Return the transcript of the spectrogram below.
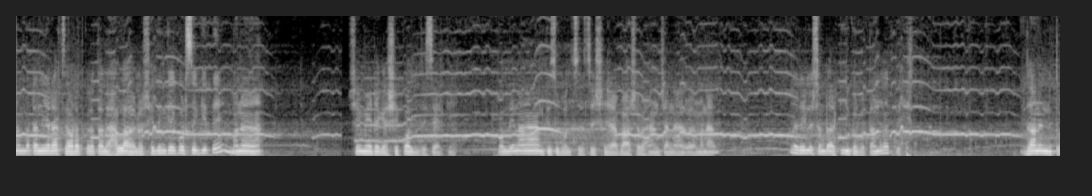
নাম্বারটা নিয়ে রাখছে, হঠাৎ করে তাদের হাল্লা হলো। সেদিনকে করছে কিতে মানে সেই মেয়েটাকে সে কল দিছে আর কি। কল দিয়ে নানান কিছু বলছে যে সে আবার সে হ্যান চ্যান মানে রিলেশনটা আর কি করব, তার মানে জানেন তো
